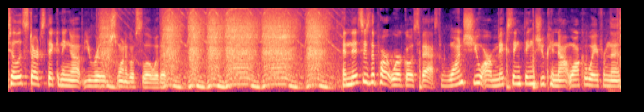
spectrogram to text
Until it starts thickening up, you really just want to go slow with it. And this is the part where it goes fast. Once you are mixing things, you cannot walk away from this.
